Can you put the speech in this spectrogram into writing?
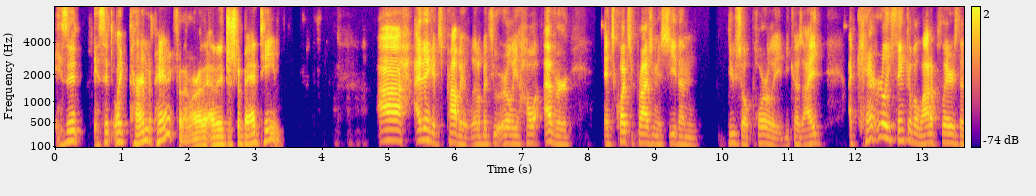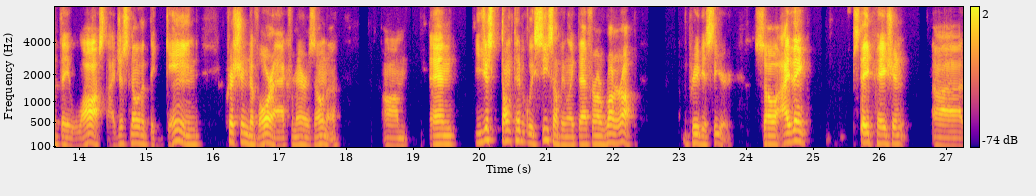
is it is it like time to panic for them, or are they, are they just a bad team? Uh, I think it's probably a little bit too early. However, it's quite surprising to see them do so poorly because I I can't really think of a lot of players that they lost. I just know that they gained Christian Dvorak from Arizona. Um, and you just don't typically see something like that from a runner up the previous year. So I think stay patient. Uh,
